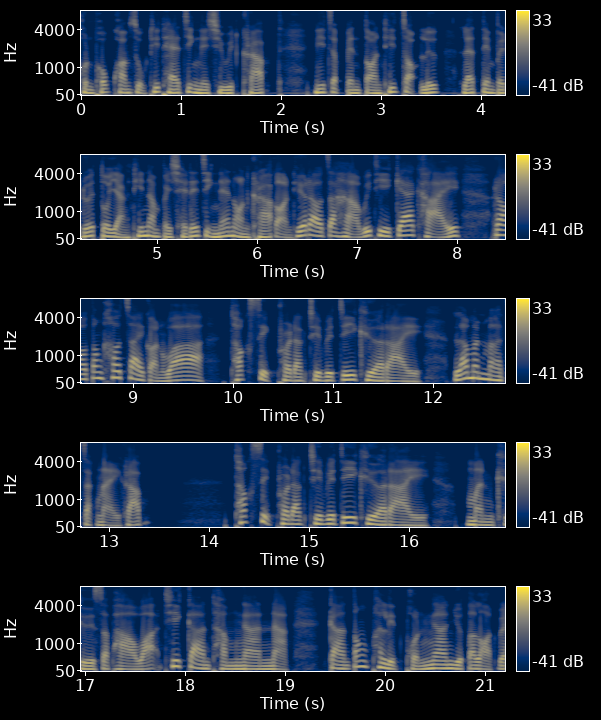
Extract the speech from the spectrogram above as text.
ค้นพบความสุขที่แท้จริงในชีวิตครับ นี่จะเป็นตอนที่เจาะลึก และเต็มไปด้วยตัวอย่างที่นำไปใช้ได้จริงแน่นอนครับ ก่อนที่เราจะหาวิธีแก้ไข เราต้องเข้าใจก่อนว่า toxic productivity คืออะไร และมันมาจากไหนครับ toxic productivity คืออะไร มันคือสภาวะที่การทำงานหนัก การต้องผลิตผลงานอยู่ตลอดเว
